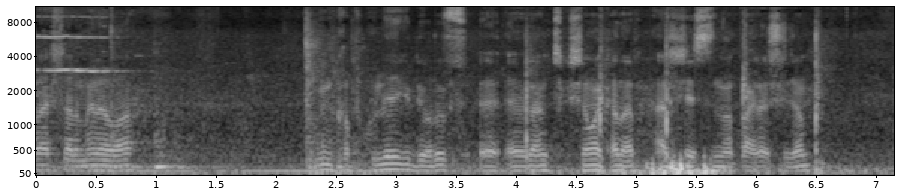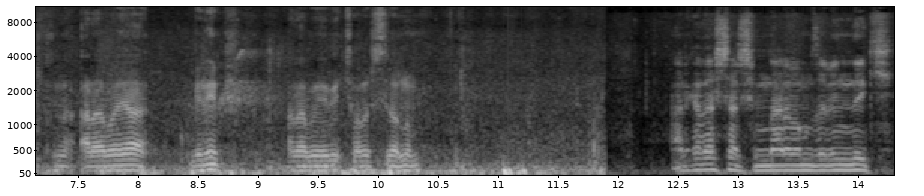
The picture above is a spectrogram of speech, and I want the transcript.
Arkadaşlar merhaba. Bugün Kapıkule'ye gidiyoruz. Ee, evden çıkışıma kadar her şeyi sizinle paylaşacağım. Şimdi arabaya binip arabayı bir çalıştıralım. Arkadaşlar şimdi arabamıza bindik.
